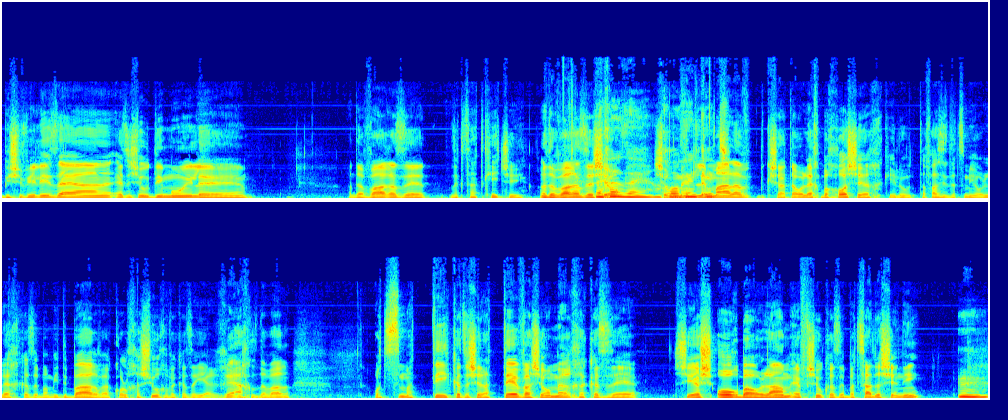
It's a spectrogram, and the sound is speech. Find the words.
בשבילי זה היה איזשהו דימוי לדבר הזה, זה קצת קיצ'י. הדבר הזה ש... שעומד. למעלה, כשאתה הולך בחושך, כאילו, תפסתי את עצמי הולך כזה במדבר, והכל חשוך וכזה ירח, זה דבר עוצמתי כזה של הטבע, שאומר לך כזה, שיש אור בעולם איפשהו כזה בצד השני. מהמם.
